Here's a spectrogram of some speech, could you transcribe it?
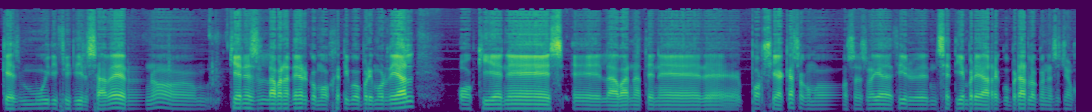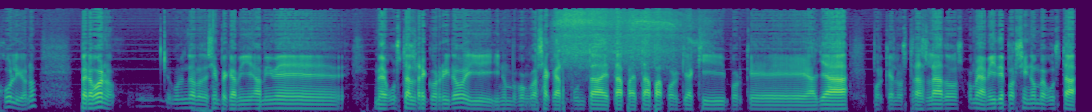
que es muy difícil saber, ¿no? Quiénes la van a tener como objetivo primordial o quienes eh, la van a tener eh, por si acaso, como se solía decir en septiembre, a recuperar lo que nos hecho en julio, ¿no? Pero bueno, volviendo a lo de siempre, que a mí, a mí me, gusta el recorrido y, no me pongo a sacar punta etapa a etapa porque aquí, porque allá, porque los traslados. Hombre, a mí de por sí no me gusta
